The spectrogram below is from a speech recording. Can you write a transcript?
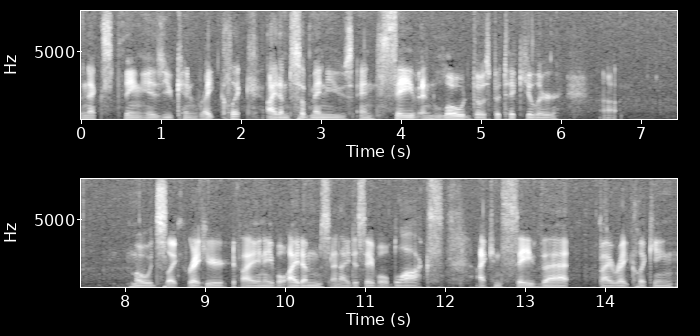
the next thing is you can right click item submenus and save and load those particular uh, modes. Like right here if I enable items and I disable blocks I can save that by right clicking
